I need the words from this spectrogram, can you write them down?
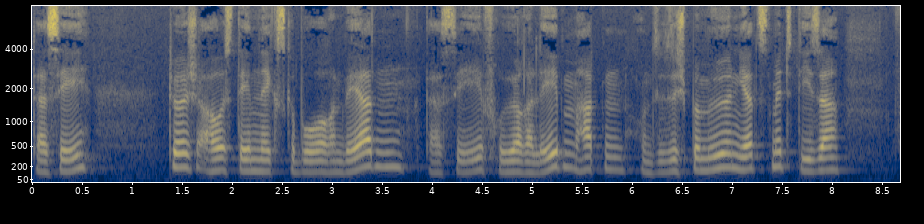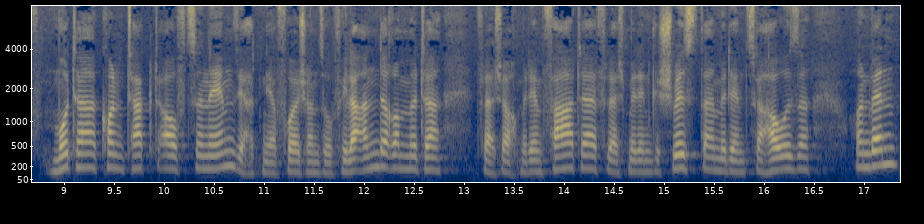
dass sie durchaus demnächst geboren werden, dass sie frühere Leben hatten und sie sich bemühen jetzt mit dieser Mutter Kontakt aufzunehmen. Sie hatten ja vorher schon so viele andere Mütter, vielleicht auch mit dem Vater, vielleicht mit den Geschwistern, mit dem Zuhause. Und wenn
